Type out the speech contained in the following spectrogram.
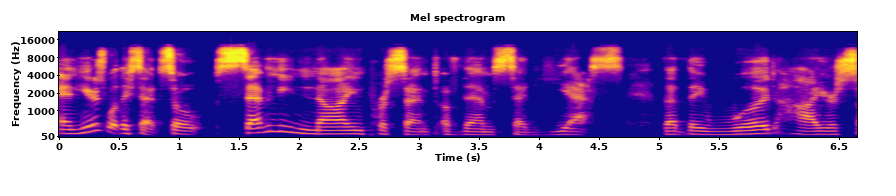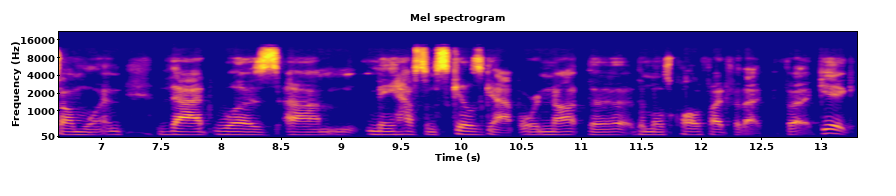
And here's what they said. So 79% of them said yes, that they would hire someone that was um, may have some skills gap or not the, the most qualified for that, for that gig.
